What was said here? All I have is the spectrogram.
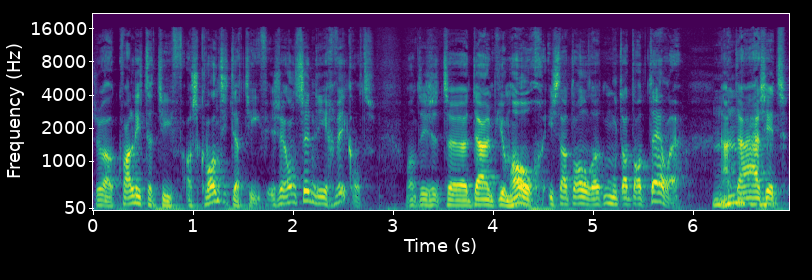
zowel kwalitatief als kwantitatief, is ontzettend ingewikkeld. Want is het eh, duimpje omhoog, is dat al, dat, moet dat al tellen? Nou, daar zit,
